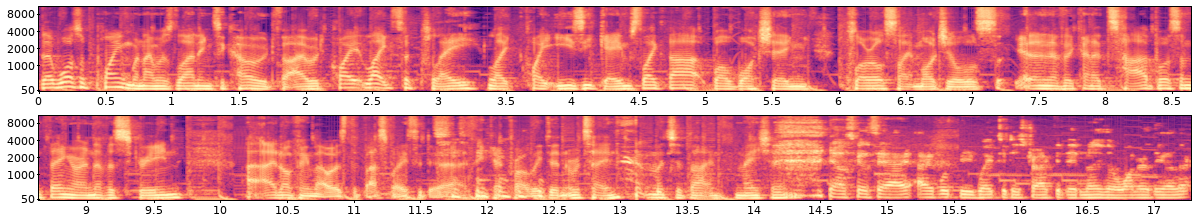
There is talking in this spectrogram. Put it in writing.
There was a point when I was learning to code that I would quite like to play like quite easy games like that while watching Pluralsight modules in another kind of tab or something or another screen. I don't think that was the best way to do it. I think I probably didn't retain much of that information. Yeah, I was gonna say I, I would be way too distracted in either one or the other.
